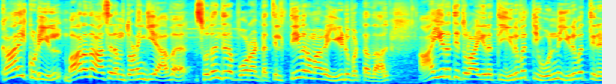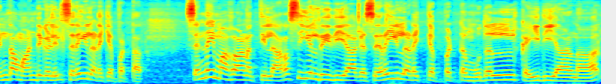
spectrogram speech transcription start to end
காரைக்குடியில் பாரத ஆசிரம் தொடங்கிய அவர் சுதந்திர போராட்டத்தில் தீவிரமாக ஈடுபட்டதால் ஆயிரத்தி தொள்ளாயிரத்தி இருபத்தி ஒன்று இருபத்தி ரெண்டாம் ஆண்டுகளில் சிறையில் அடைக்கப்பட்டார். சென்னை மாகாணத்தில் அரசியல் ரீதியாக சிறையில் அடைக்கப்பட்ட முதல் கைதியானார்.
